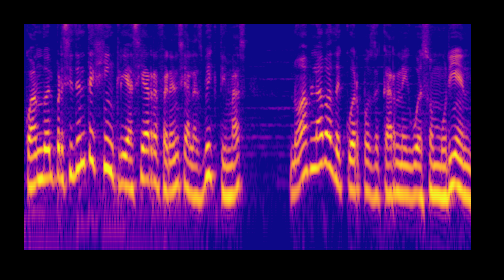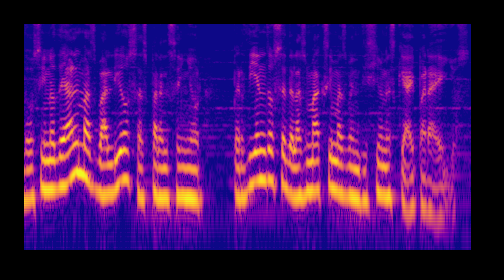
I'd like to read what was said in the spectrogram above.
Cuando el presidente Hinckley hacía referencia a las víctimas, no hablaba de cuerpos de carne y hueso muriendo, sino de almas valiosas para el Señor, perdiéndose de las máximas bendiciones que hay para ellos.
